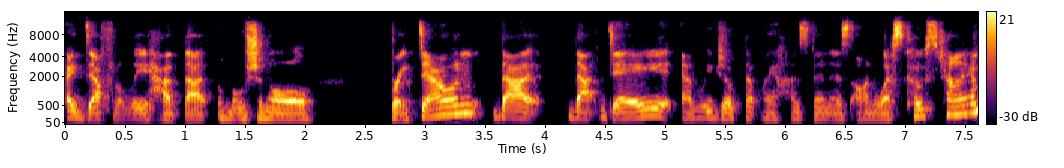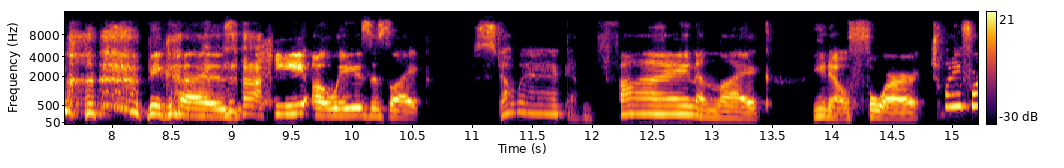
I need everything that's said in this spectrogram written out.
I definitely had that emotional breakdown that that day and we joke that my husband is on west coast time because he always is like stoic and fine and like you know for 24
